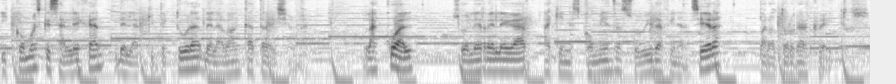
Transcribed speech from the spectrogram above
y cómo es que se alejan de la arquitectura de la banca tradicional, la cual suele relegar a quienes comienzan su vida financiera para otorgar créditos.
